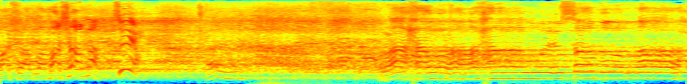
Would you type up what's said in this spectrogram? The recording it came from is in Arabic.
ما شاء الله ما شاء الله. صيح. راحة وراحة والصبر راح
